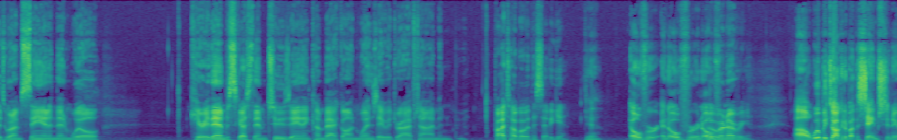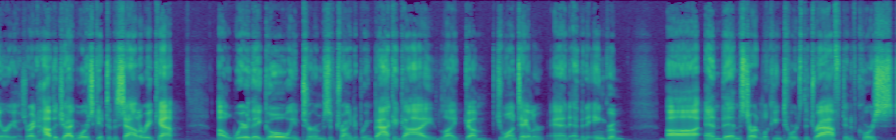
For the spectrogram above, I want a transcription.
is what I'm saying, and then we'll carry them, discuss them Tuesday, and then come back on Wednesday with drive time and probably talk about what they said again, Yeah. Over and over and over. over and over again. Uh, we'll be talking about the same scenarios, right? How the Jaguars get to the salary cap, uh, where they go in terms of trying to bring back a guy like um, Jawaan Taylor and Evan Engram, uh, and then start looking towards the draft. And of course,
